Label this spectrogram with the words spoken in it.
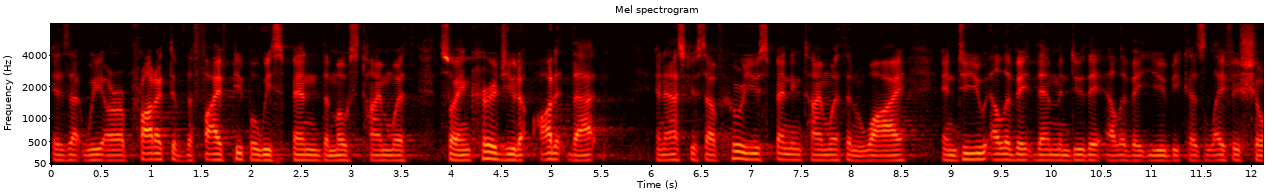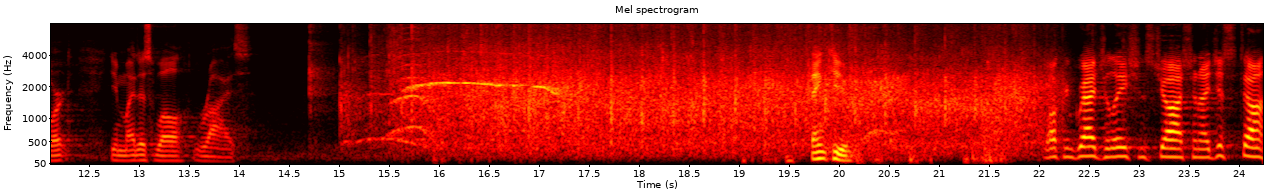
is that we are a product of the five people we spend the most time with. So I encourage you to audit that and ask yourself who are you spending time with and why? And do you elevate them and do they elevate you? Because life is short, you might as well rise. Thank you. Well, congratulations, Josh. And I just, uh,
